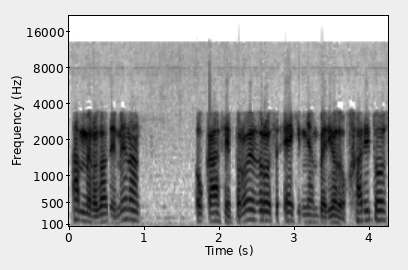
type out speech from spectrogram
Αν με ρωτάτε εμένα, ο κάθε πρόεδρος έχει μια περίοδο χάριτος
